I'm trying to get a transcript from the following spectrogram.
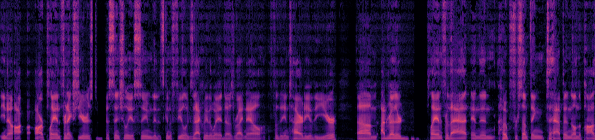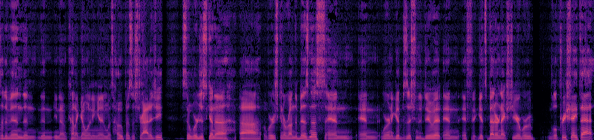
you know, our, our plan for next year is to essentially assume that it's going to feel exactly the way it does right now for the entirety of the year. Um, I'd rather plan for that and then hope for something to happen on the positive end than, than you know, kind of going in with hope as a strategy. So we're just gonna uh, we're just gonna run the business, and and we're in a good position to do it. And if it gets better next year, we will appreciate that.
